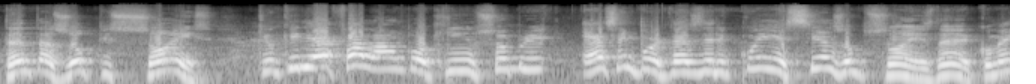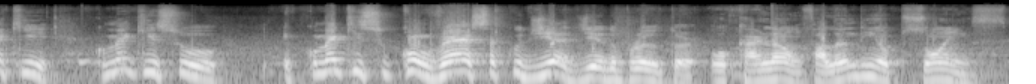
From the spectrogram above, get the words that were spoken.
tantas opções que eu queria falar um pouquinho sobre essa importância dele conhecer as opções, né? Como é que, como é que isso como é que isso conversa com o dia a dia do produtor? Ô Carlão, falando em opções,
